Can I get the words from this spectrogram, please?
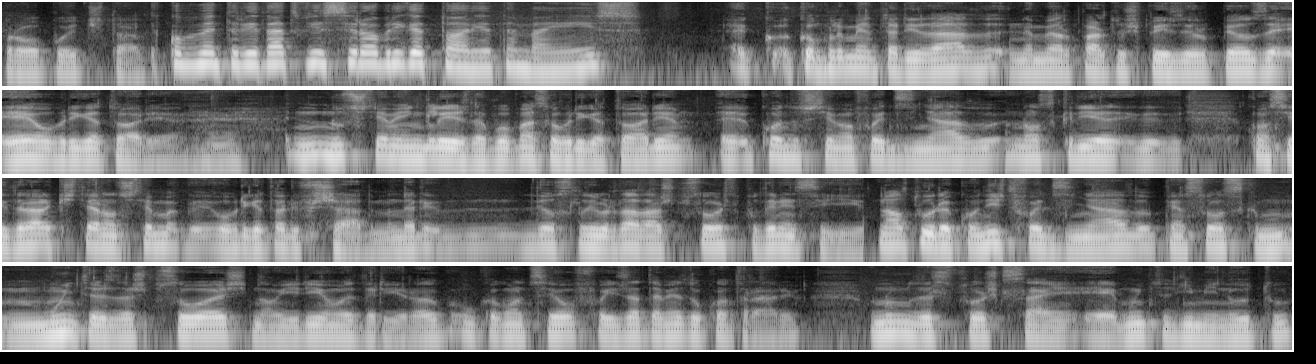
para o apoio do Estado. A complementaridade devia ser obrigatória também, é isso? A complementaridade, na maior parte dos países europeus, é obrigatória. Né? No sistema inglês da poupança obrigatória, eh, quando o sistema foi desenhado, não se queria eh, considerar que isto era um sistema obrigatório fechado, deu-se liberdade às pessoas de poderem sair. Na altura, quando isto foi desenhado, pensou-se que muitas das pessoas não iriam aderir. O que aconteceu foi exatamente o contrário. O número das pessoas que saem é muito diminuto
